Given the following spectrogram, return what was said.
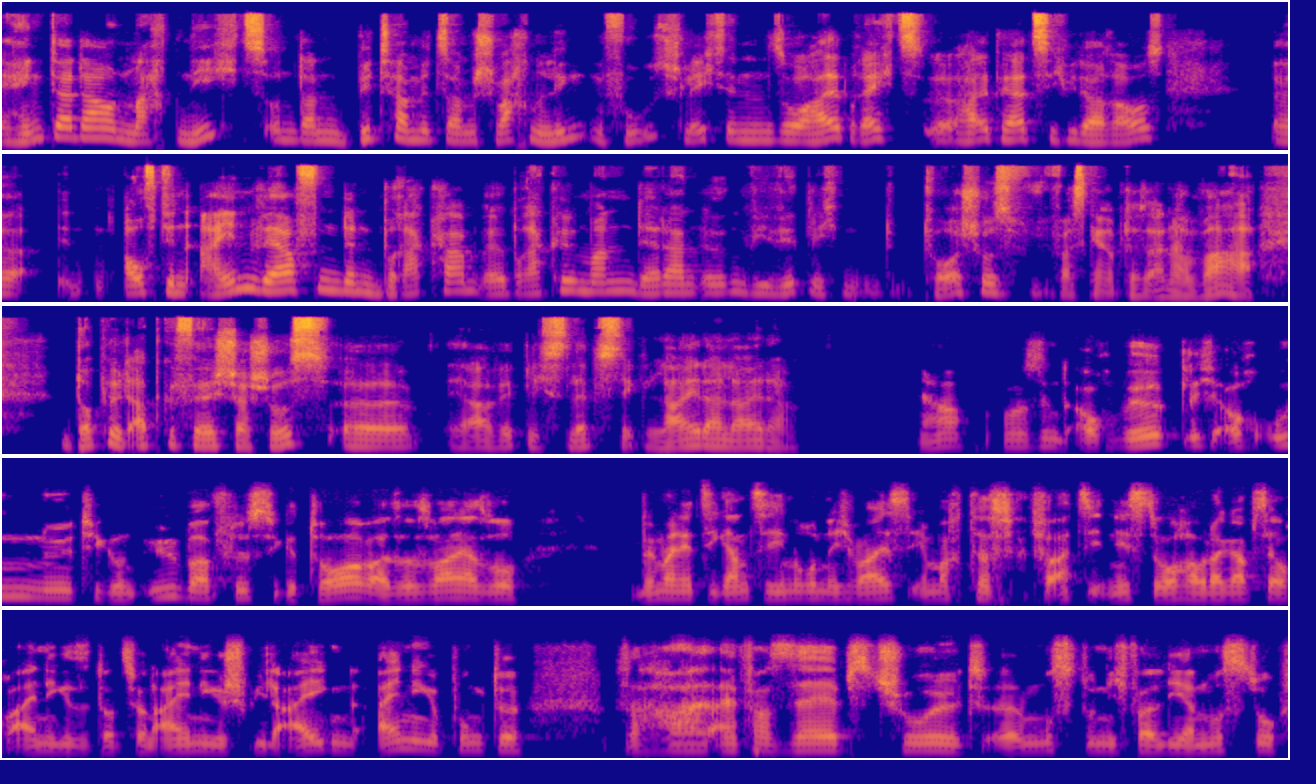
hängt er da und macht nichts und dann bitter mit seinem schwachen linken Fuß schlägt ihn so halb rechts, äh, halbherzig wieder raus. Äh, auf den einwerfenden Brackam, äh, Brackelmann, der dann irgendwie wirklich ein Torschuss, ich weiß gar nicht, ob das einer war, doppelt abgefälschter Schuss, äh, ja, wirklich Slapstick, leider, leider. Ja, aber es sind auch wirklich auch unnötige und überflüssige Tore. Also es waren ja so, wenn man jetzt die ganze Hinrunde, ich weiß, ihr macht das Fazit nächste Woche, aber da gab es ja auch einige Situationen, einige Spiele, eigen, einige Punkte, sag, oh, einfach selbst schuld, äh, musst du nicht verlieren, musst du,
